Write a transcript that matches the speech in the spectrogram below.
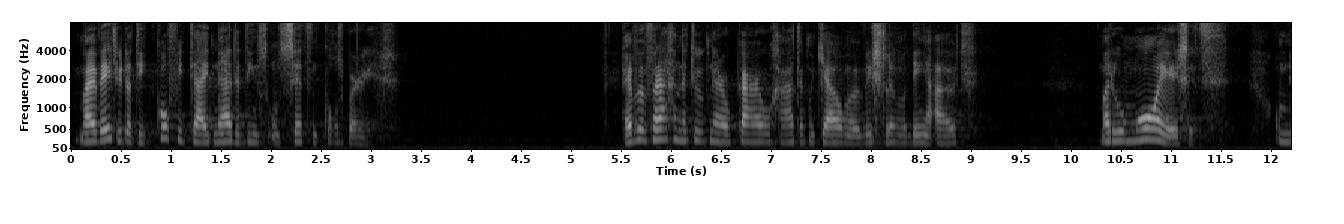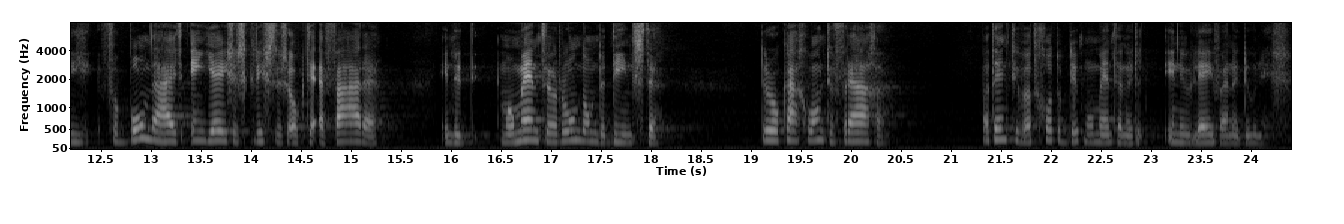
Maar weet u dat die koffietijd na de dienst ontzettend kostbaar is? we vragen natuurlijk naar elkaar, hoe gaat het met jou? We wisselen wat dingen uit. Maar hoe mooi is het om die verbondenheid in Jezus Christus ook te ervaren in de momenten rondom de diensten. Door elkaar gewoon te vragen, wat denkt u wat God op dit moment in uw leven aan het doen is?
